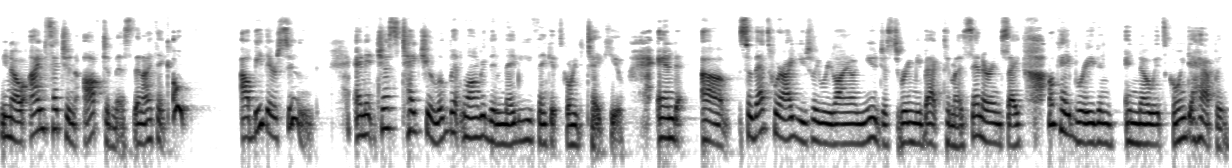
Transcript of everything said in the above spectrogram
You know, I'm such an optimist and I think, oh, I'll be there soon. And it just takes you a little bit longer than maybe you think it's going to take you. And um, so that's where I usually rely on you just to bring me back to my center and say, okay, breathe and, and know it's going to happen.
